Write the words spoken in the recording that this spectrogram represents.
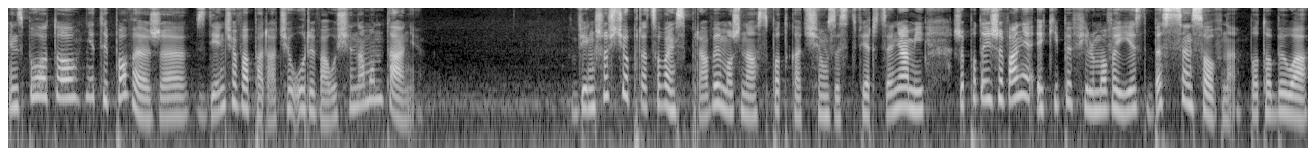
więc było to nietypowe, że zdjęcia w aparacie urywały się na montanie. W większości opracowań sprawy można spotkać się ze stwierdzeniami, że podejrzewanie ekipy filmowej jest bezsensowne, bo to była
